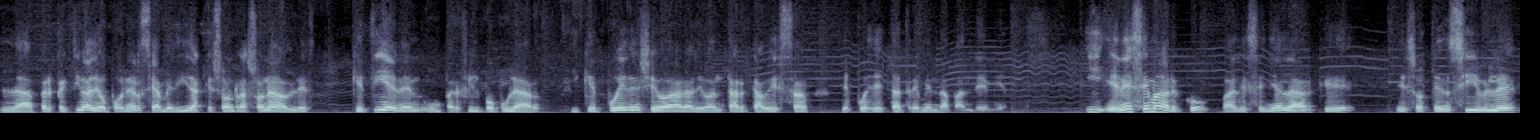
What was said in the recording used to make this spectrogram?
la perspectiva de oponerse a medidas que son razonables, que tienen un perfil popular y que pueden llevar a levantar cabeza después de esta tremenda pandemia. Y en ese marco vale señalar que es ostensible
